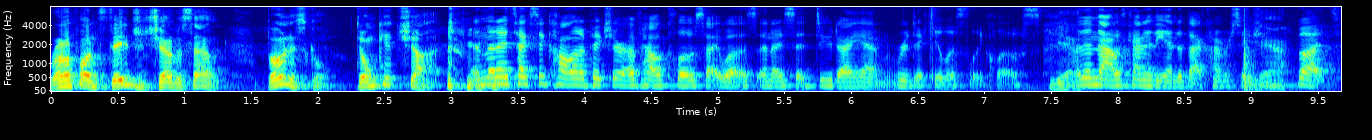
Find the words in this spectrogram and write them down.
run up on stage and shout us out. Bonus goal: don't get shot. and then I texted Colin a picture of how close I was, and I said, "Dude, I am ridiculously close." Yeah. And then that was kind of the end of that conversation. Yeah. But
